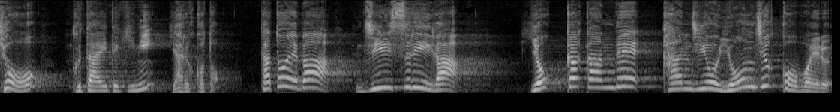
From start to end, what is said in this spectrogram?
今日具体的にやること。例えば G3 が4日間で漢字を40個覚える。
